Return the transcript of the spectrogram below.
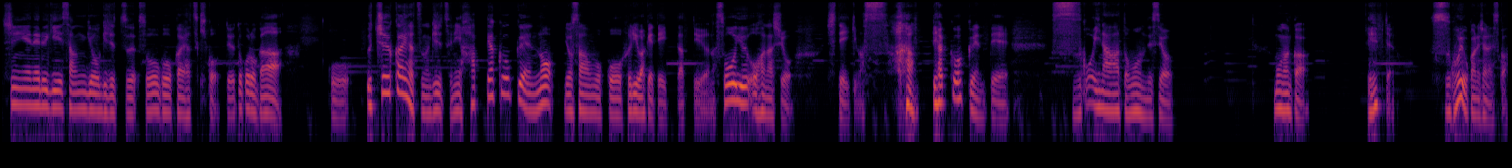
新エネルギー産業技術総合開発機構っていうところが、こう、宇宙開発の技術に800億円の予算をこう振り分けていったっていうような、そういうお話をしていきます。800億円って、すごいなぁと思うんですよ。もうなんか、え？みたいな。すごいお金じゃないですか。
